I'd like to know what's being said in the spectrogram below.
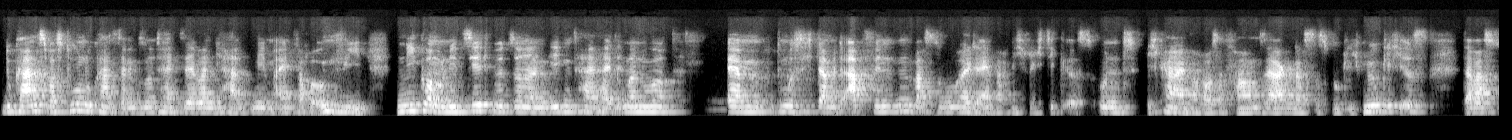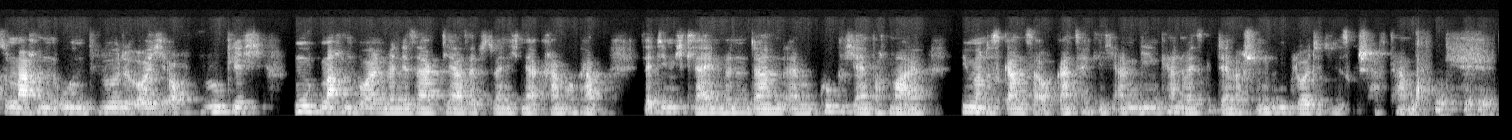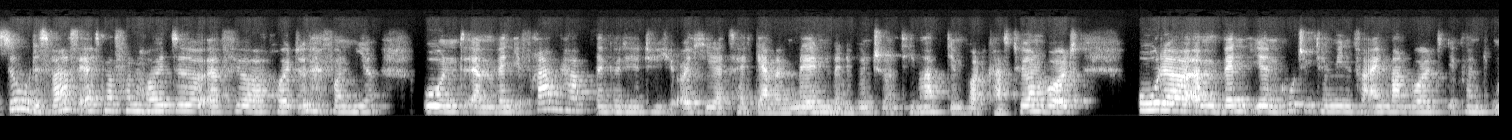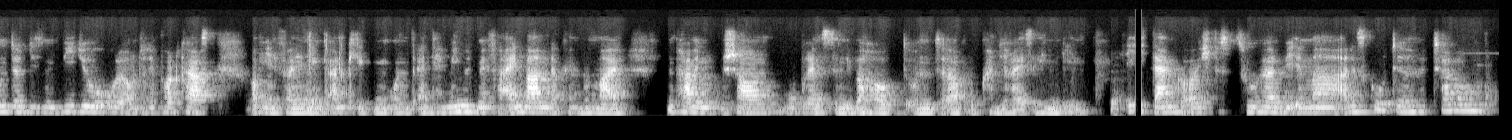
du kannst was tun, du kannst deine Gesundheit selber in die Hand nehmen, einfach irgendwie nie kommuniziert wird, sondern im Gegenteil halt immer nur, ähm, du musst dich damit abfinden, was so halt einfach nicht richtig ist. Und ich kann einfach aus Erfahrung sagen, dass das wirklich möglich ist, da was zu machen und würde euch auch wirklich Mut machen wollen, wenn ihr sagt, ja, selbst wenn ich eine Erkrankung habe, seitdem ich klein bin, dann ähm, gucke ich einfach mal, wie man das Ganze auch ganzheitlich angehen kann, weil es gibt einfach schon genug Leute, die das geschafft haben. So, das war es erstmal von heute, äh, für heute von mir. Und ähm, wenn ihr Fragen habt, dann könnt ihr natürlich euch jederzeit gerne melden, wenn ihr Wünsche und Themen habt, die im Podcast hören wollt. Oder ähm, wenn ihr einen Coaching-Termin vereinbaren wollt, ihr könnt unter diesem Video oder unter dem Podcast auf jeden Fall den Link anklicken und einen Termin mit mir vereinbaren. Da können wir mal ein paar Minuten schauen, wo brennt es denn überhaupt und äh, wo kann die Reise hingehen. Ich danke euch fürs Zuhören, wie immer. Alles Gute. Ciao.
